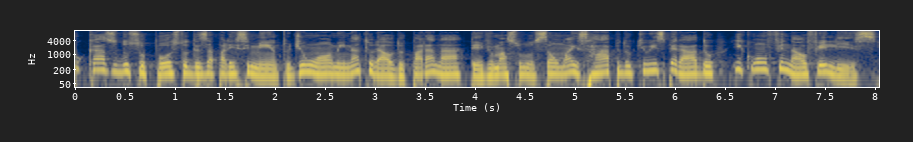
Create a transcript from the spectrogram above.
O caso do suposto desaparecimento de um homem natural do Paraná teve uma solução mais rápido que o esperado e com um final feliz.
